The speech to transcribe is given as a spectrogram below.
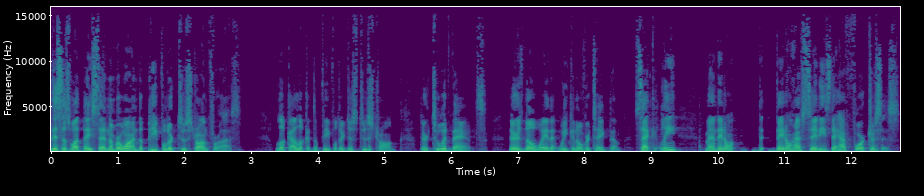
This is what they said. Number one, the people are too strong for us. Look, I look at the people, they're just too strong. They're too advanced. There is no way that we can overtake them. Secondly, man, they don't they don't have cities, they have fortresses.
